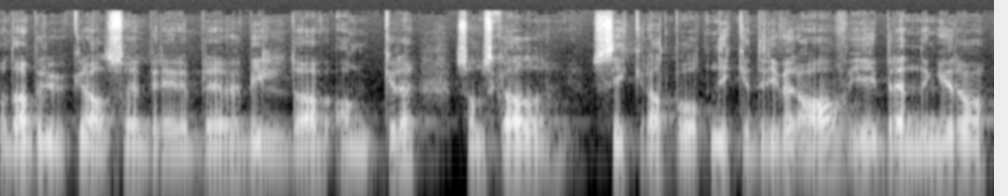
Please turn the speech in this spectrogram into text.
Og Da bruker altså hebreerbrevet bildet av ankeret som skal sikre at båten ikke driver av i brenninger og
